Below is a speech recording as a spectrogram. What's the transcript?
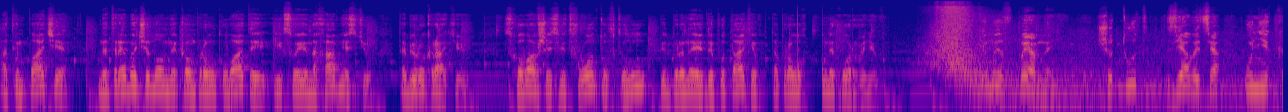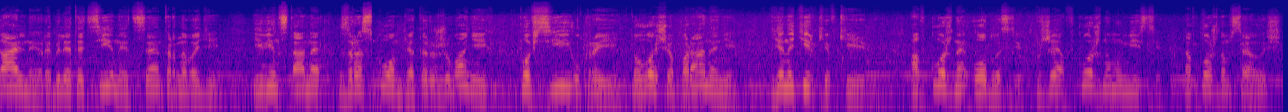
А тим паче не треба чиновникам провокувати їх своєю нахабністю та бюрократією, сховавшись від фронту в тилу під бронею депутатів та правоохоронних органів. І ми впевнені, що тут з'явиться унікальний реабілітаційний центр на воді, і він стане зразком для тиражування їх по всій Україні, того що поранені є не тільки в Києві, а в кожній області, вже в кожному місті та в кожному селищі.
